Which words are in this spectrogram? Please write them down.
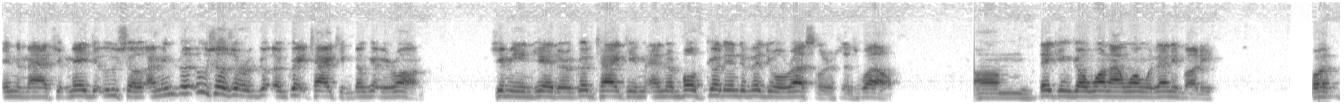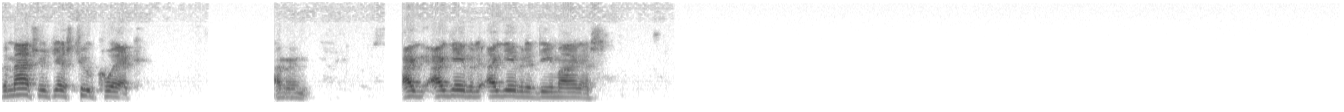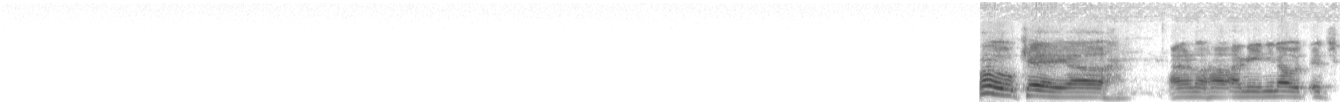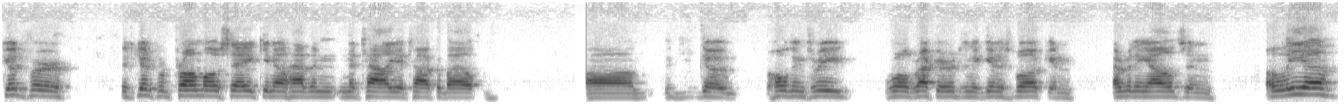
in the match. It made the Usos. I mean, the Usos are a, a great tag team. Don't get me wrong. Jimmy and Jay, they're a good tag team, and they're both good individual wrestlers as well. Um, they can go one on one with anybody, but the match was just too quick. I mean, I I gave it I gave it a D minus. Okay, uh, I don't know how. I mean, you know, it's good for it's good for promo sake. You know, having Natalya talk about um, the holding three world records in the Guinness Book and everything else, and Aliyah.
